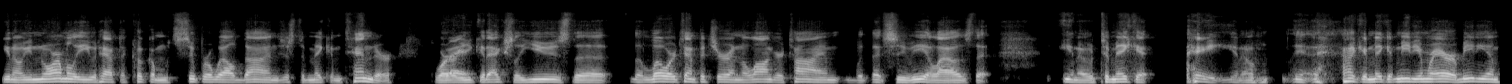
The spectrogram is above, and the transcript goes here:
you know, you normally you would have to cook them super well done just to make them tender, where right. you could actually use the the lower temperature and the longer time with that sous vide allows that, you know, to make it. Hey, you know, I can make it medium rare or medium,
